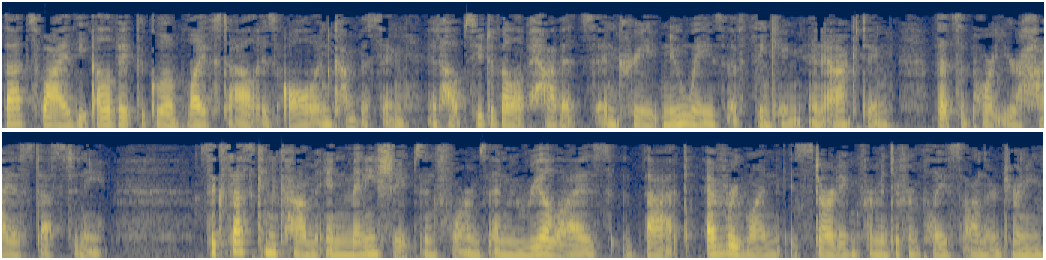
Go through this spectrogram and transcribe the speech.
That's why the Elevate the Globe lifestyle is all encompassing. It helps you develop habits and create new ways of thinking and acting that support your highest destiny. Success can come in many shapes and forms, and we realize that everyone is starting from a different place on their journey.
